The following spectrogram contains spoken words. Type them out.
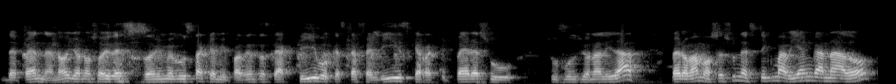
Depende, ¿no? Yo no soy de esos. A mí me gusta que mi paciente esté activo, que esté feliz, que recupere su, su funcionalidad. Pero vamos, es un estigma bien ganado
